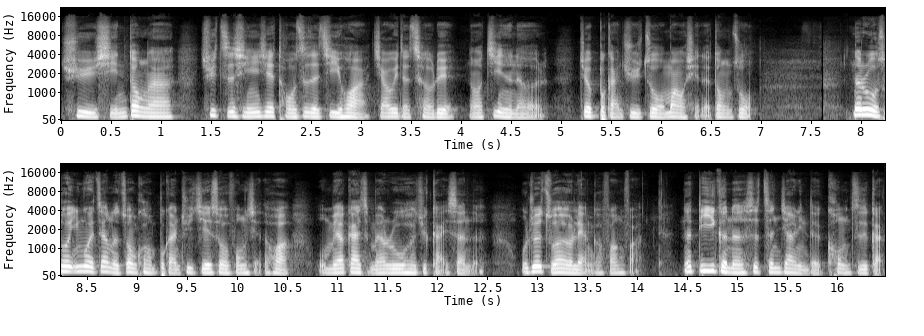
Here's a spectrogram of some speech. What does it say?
去行动啊，去执行一些投资的计划、交易的策略，然后进而呢就不敢去做冒险的动作。那如果说因为这样的状况不敢去接受风险的话，我们要该怎么样如何去改善呢？我觉得主要有两个方法。那第一个呢是增加你的控制感。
